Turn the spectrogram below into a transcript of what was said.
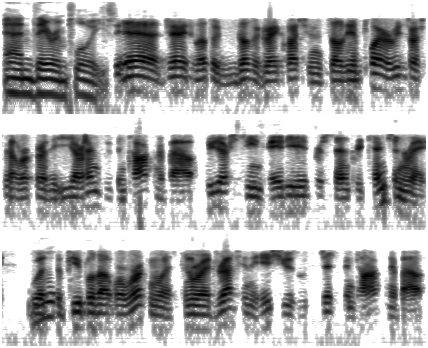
and their employees? Yeah, Jason, those are, those are great questions. So the Employer Resource Network, or the ERNs we've been talking about, we are seeing 88% retention rate with mm-hmm. the people that we're working with, and we're addressing the issues we've just been talking about.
